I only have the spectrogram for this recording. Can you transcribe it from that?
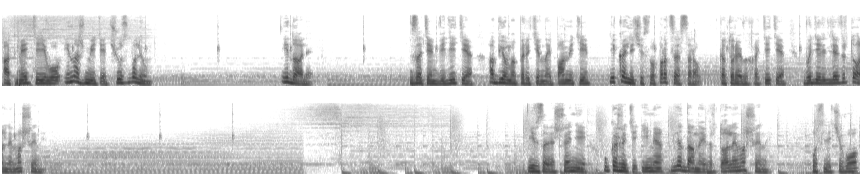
Отметьте его и нажмите Choose Volume. И далее. Затем введите объем оперативной памяти и количество процессоров, которые вы хотите выделить для виртуальной машины. И в завершении укажите имя для данной виртуальной машины, после чего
